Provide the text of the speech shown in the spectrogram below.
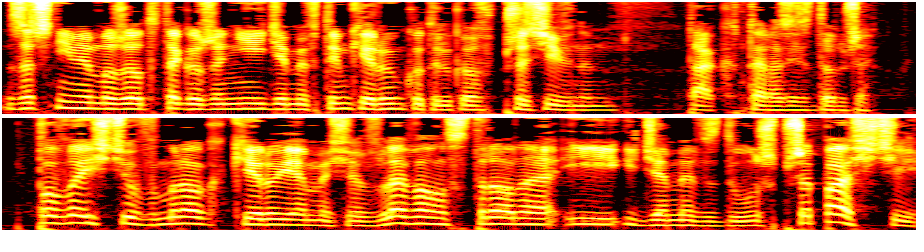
Zacznijmy może od tego, że nie idziemy w tym kierunku, tylko w przeciwnym. Tak, teraz jest dobrze. Po wejściu w mrok kierujemy się w lewą stronę i idziemy wzdłuż przepaści.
